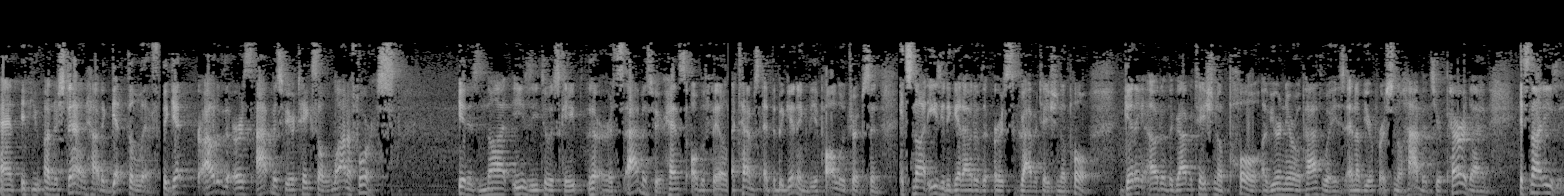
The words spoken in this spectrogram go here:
And if you understand how to get the lift, to get out of the Earth's atmosphere takes a lot of force it is not easy to escape the Earth's atmosphere. Hence, all the failed attempts at the beginning, the Apollo trips, and it's not easy to get out of the Earth's gravitational pull. Getting out of the gravitational pull of your neural pathways and of your personal habits, your paradigm, it's not easy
